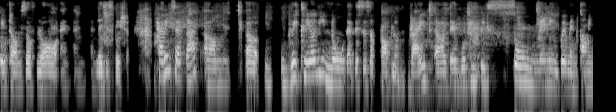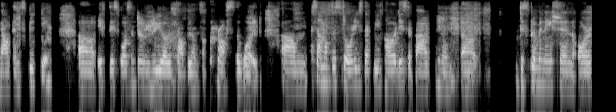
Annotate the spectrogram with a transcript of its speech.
in terms of law and, and, and legislation. Having said that, um, uh, we clearly know that this is a problem, right? Uh, there wouldn't be so many women coming out and speaking uh, if this wasn't a real problem across the world. Um, some of the stories that we've heard is about, you know, uh, discrimination or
